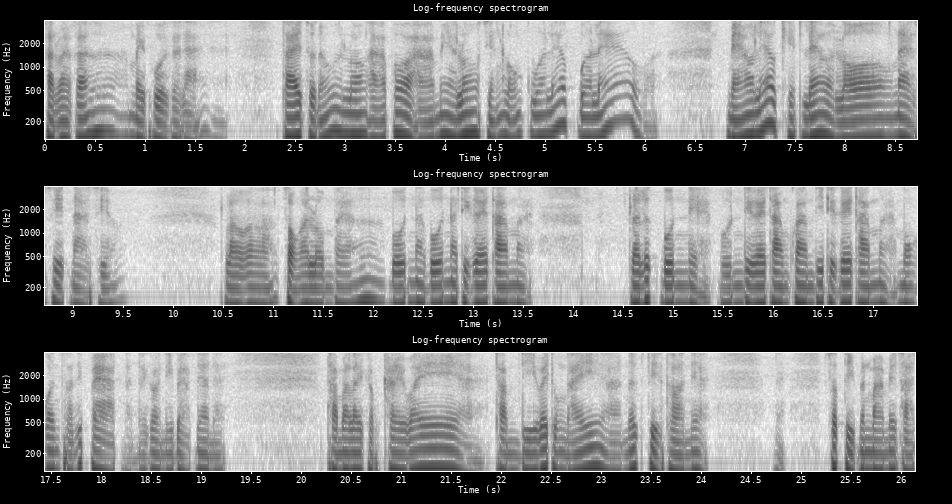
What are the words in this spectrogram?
อาตมาก็ไม่พูดก็ได้ท้ายสุดนะว่าร้องหาพ่อหาแม่ร้องเสียงหลงกลัวแล้วเบื่อแล้ว แมวแล้วเข็ดแล้วร้องหน้าซีดหน้าเสียว เราก็ส่งอารมณ์ไปเออบุญนะบุญนะที่เคยทำอะระลึกบุญเนี่ยบุญที่เคยทำความดีที่เคยทำอะมงคลสามสิบแปดในกรณีแบบเนี้ยนะ ทำอะไรกับใครไว้ทำดีไว้ตรงไหนนึกติตอนเนี้ยสติมันมาไม่ทัน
